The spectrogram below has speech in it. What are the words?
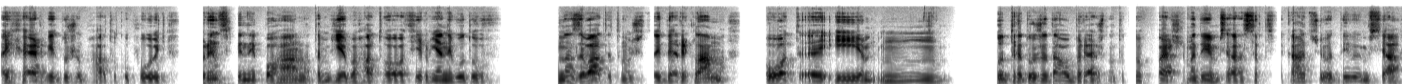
iHerb дуже багато купують. В принципі, непогано, там є багато фірм, я не буду називати, тому що це йде реклама. От, е, і тут треба дуже да, обережно. Тобто, перше, ми дивимося сертифікацію, дивимося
